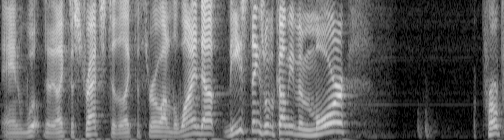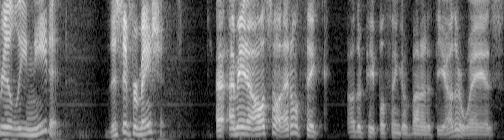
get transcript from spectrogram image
and will, do they like to stretch? Do they like to throw out of the windup? These things will become even more appropriately needed. This information. I I mean, also, I don't think other people think about it the other way. Is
